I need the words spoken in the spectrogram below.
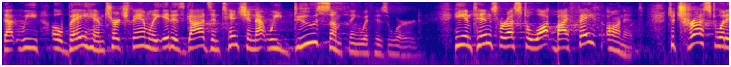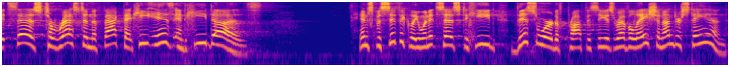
that we obey Him. Church family, it is God's intention that we do something with His Word. He intends for us to walk by faith on it, to trust what it says, to rest in the fact that He is and He does. And specifically, when it says to heed this word of prophecy as revelation, understand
